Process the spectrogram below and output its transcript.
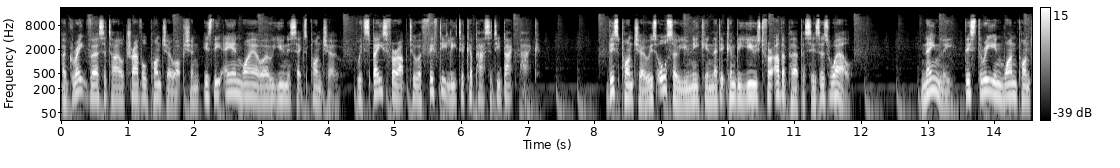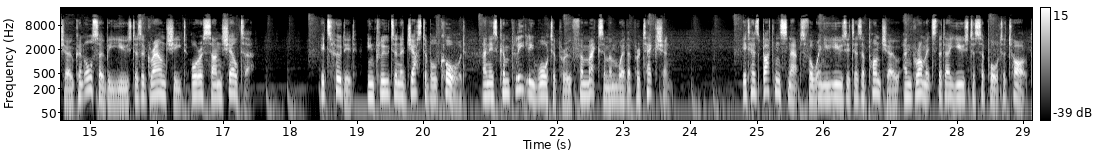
A great versatile travel poncho option is the ANYOO Unisex Poncho, with space for up to a 50-litre capacity backpack. This poncho is also unique in that it can be used for other purposes as well. Namely, this 3-in-1 poncho can also be used as a ground sheet or a sun shelter. It's hooded, includes an adjustable cord, and is completely waterproof for maximum weather protection. It has button snaps for when you use it as a poncho and grommets that are used to support a top.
